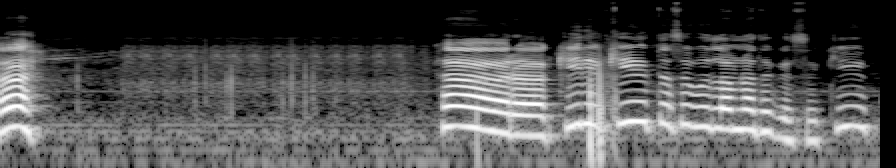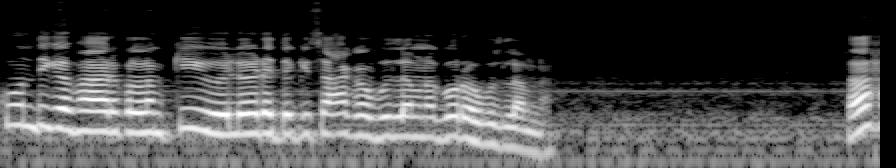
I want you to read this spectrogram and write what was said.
হ্যাঁ। হ্যাঁ রে, কি রে কি তো সে বুঝলাম না তো কিছু কি কোন দিকে ফায়ার করলাম কি হইল এটাই তো কিছু আগেও বুঝলাম না গরু বুঝলাম না। হ্যাঁ?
